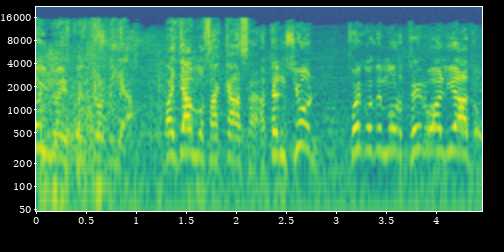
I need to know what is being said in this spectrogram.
Hoy no es nuestro día. Vayamos a casa. ¡Atención! ¡Fuego de mortero aliado!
